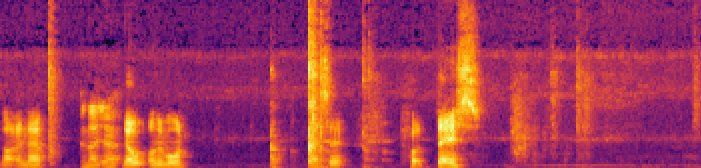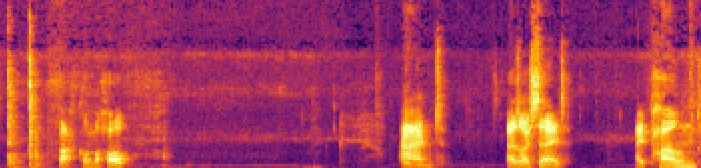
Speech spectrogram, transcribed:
that in there. And then, yeah. No, on the one. That's it. Put this back on the hob. And, as I said, a pound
